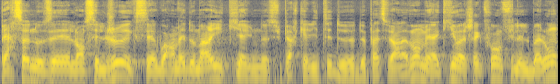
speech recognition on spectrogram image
personne n'osait lancer le jeu et que c'est Warmed Omari qui a une super qualité de, de passe vers l'avant, mais à qui à chaque fois on filait le ballon. En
